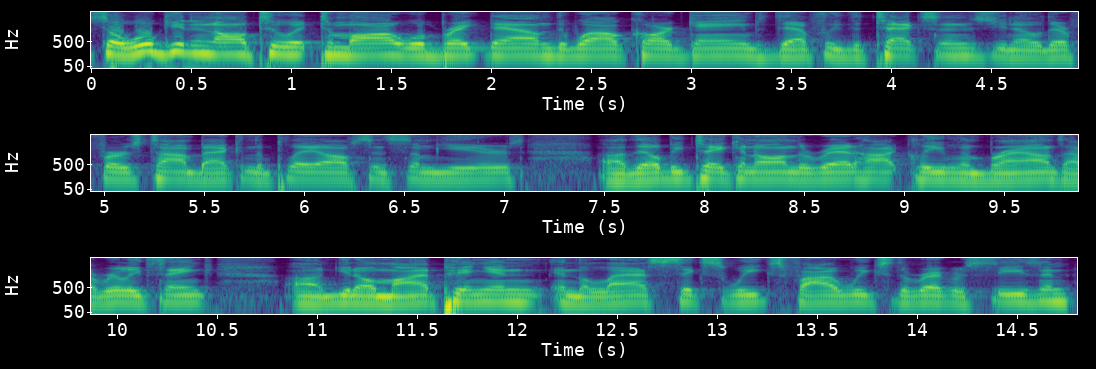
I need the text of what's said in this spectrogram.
so we'll get in all to it tomorrow. We'll break down the wild card games. Definitely the Texans, you know, their first time back in the playoffs in some years. Uh, they'll be taking on the red hot Cleveland Browns. I really think, uh, you know, my opinion, in the last six weeks, five weeks of the regular season,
